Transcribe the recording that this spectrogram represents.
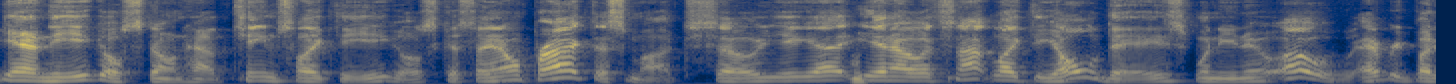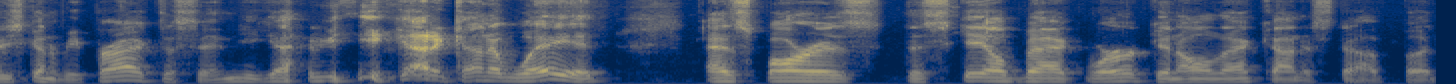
Yeah, and the Eagles don't have teams like the Eagles because they don't practice much. So you got, you know, it's not like the old days when you knew, oh, everybody's going to be practicing. You got, you got to kind of weigh it as far as the scaled back work and all that kind of stuff. But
